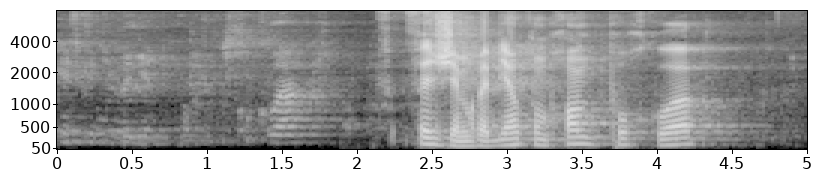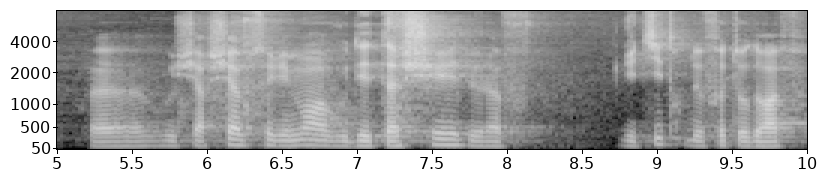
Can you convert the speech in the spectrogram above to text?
Qu'est-ce que tu veux dire Pourquoi En fait, j'aimerais bien comprendre pourquoi euh, vous cherchez absolument à vous détacher du titre de photographe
